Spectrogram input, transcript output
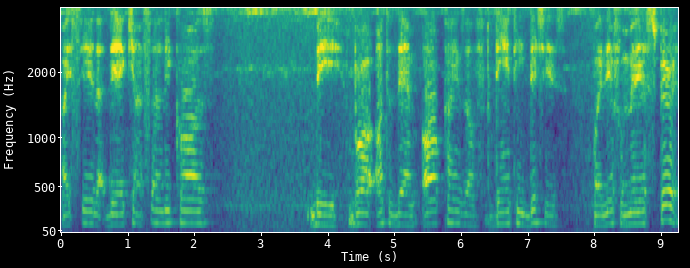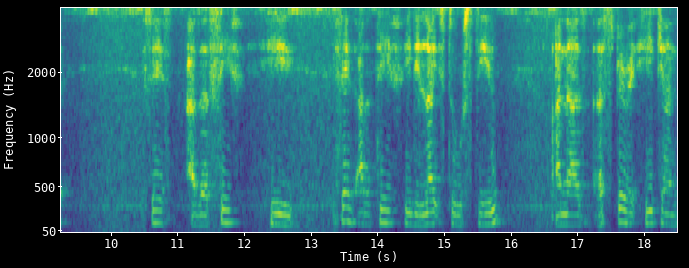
I say that they can suddenly cause be brought unto them all kinds of dainty dishes by their familiar spirit. Since as a thief he since as a thief he delights to steal, and as a spirit he can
